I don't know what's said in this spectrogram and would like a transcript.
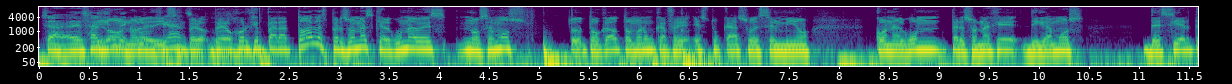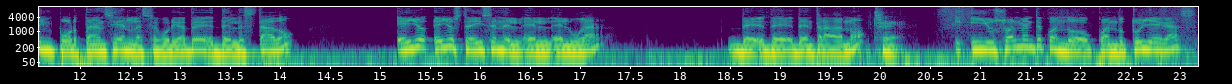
O sea, es alguien no, de no le confianza. dice. Pero, pues. pero Jorge, para todas las personas que alguna vez nos hemos to- tocado tomar un café, es tu caso, es el mío, con algún personaje, digamos, de cierta importancia en la seguridad de- del Estado, ellos, ellos te dicen el, el- el lugar de, de- de entrada, ¿no? Sí. Y, y usualmente cuando, cuando tú llegas,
